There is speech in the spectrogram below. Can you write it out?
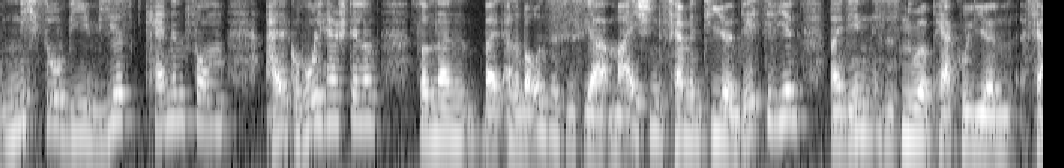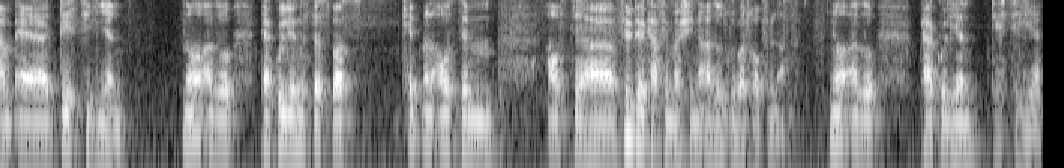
nicht so, wie wir es kennen vom Alkoholherstellern, sondern bei, also bei uns ist es ja Maischen, Fermentieren, Destillieren. Bei denen ist es nur Perkulieren, Ferm, äh, Destillieren. Ne? Also Perkulieren ist das, was kennt man aus, dem, aus der Filterkaffeemaschine, also drüber tropfen lassen. Ja, also perkulieren, destillieren.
